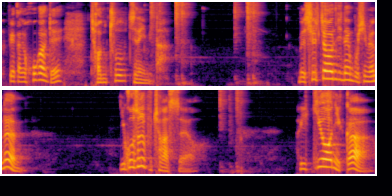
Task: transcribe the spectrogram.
흑백간의 호각의 전투 진행입니다. 네, 실전 진행 보시면은 이곳을 붙여갔어요. 흙이 끼워니까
